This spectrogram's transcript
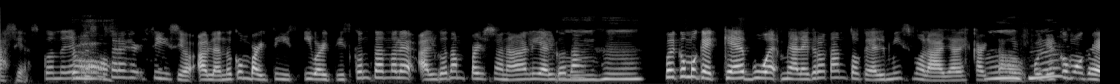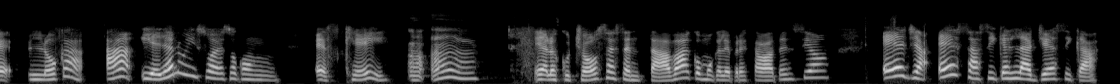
gracias, cuando ella empezó a Oh. hacer ejercicio, hablando con Bartiz y Bartiz contándole algo tan personal y algo tan Ujú, Fue como que qué me alegro tanto que él mismo la haya descartado, porque es ujú. como que, loca, ah, y ella no hizo eso con SK. Ah, ah. Ella lo escuchó, se sentaba, como que le prestaba atención. Ella, esa sí que es la Jessica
